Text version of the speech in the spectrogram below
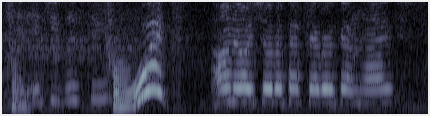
From An itchy blister? from what? Oh no, it showed up after I broke out in hives.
